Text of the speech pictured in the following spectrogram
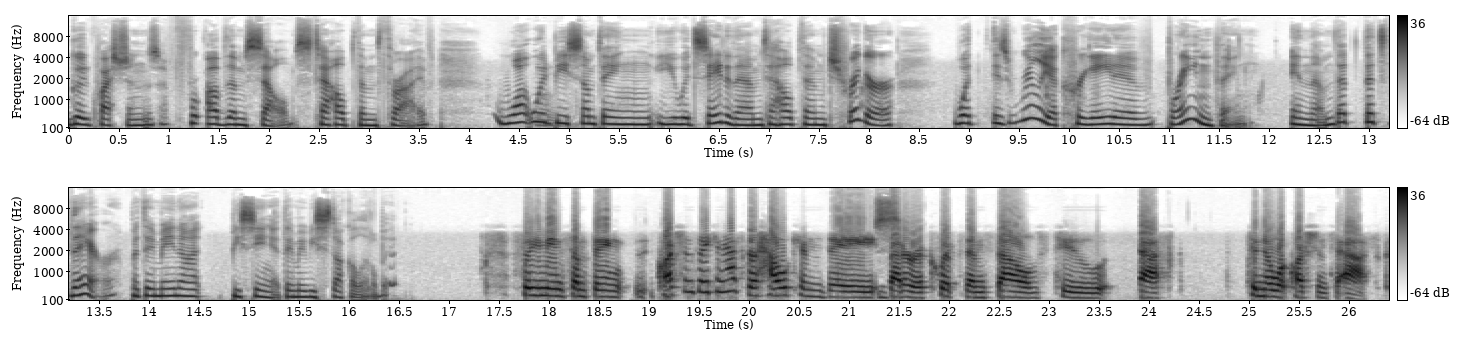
good questions for, of themselves to help them thrive, what would be something you would say to them to help them trigger what is really a creative brain thing in them that that's there, but they may not be seeing it. They may be stuck a little bit. So you mean something questions they can ask, or how can they better equip themselves to ask to know what questions to ask?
